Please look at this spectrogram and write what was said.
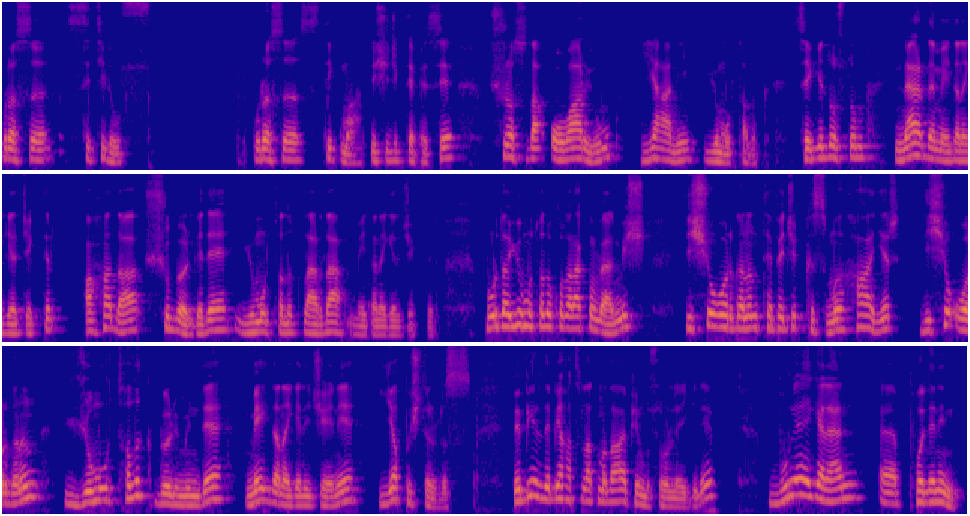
Burası stilus. Burası stigma, dişicik tepesi. Şurası da ovaryum yani yumurtalık. Sevgili dostum nerede meydana gelecektir? Aha da şu bölgede yumurtalıklarda meydana gelecektir. Burada yumurtalık olarak mı vermiş? Dişi organın tepecik kısmı hayır dişi organın yumurtalık bölümünde meydana geleceğini yapıştırırız. Ve bir de bir hatırlatma daha yapayım bu soruyla ilgili. Buraya gelen e, polenin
